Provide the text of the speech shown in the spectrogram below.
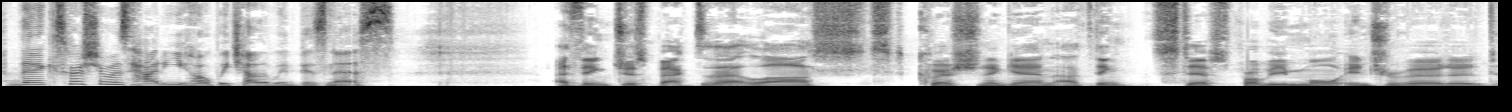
The next question was how do you help each other with business? I think just back to that last question again, I think Steph's probably more introverted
